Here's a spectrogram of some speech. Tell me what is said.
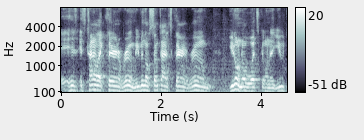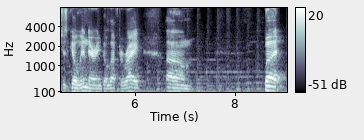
it's, it's kind of like clearing a room. Even though sometimes clearing a room, you don't know what's going on. You just go in there and go left or right. Um, but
